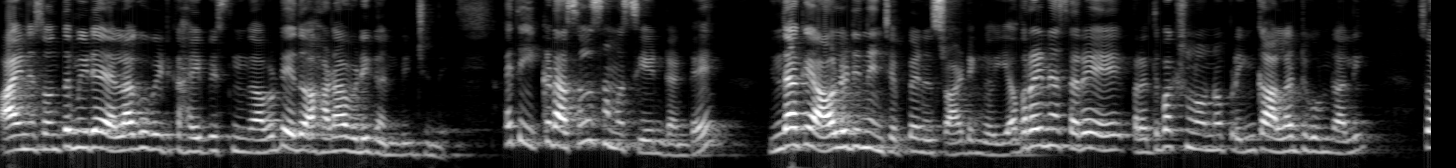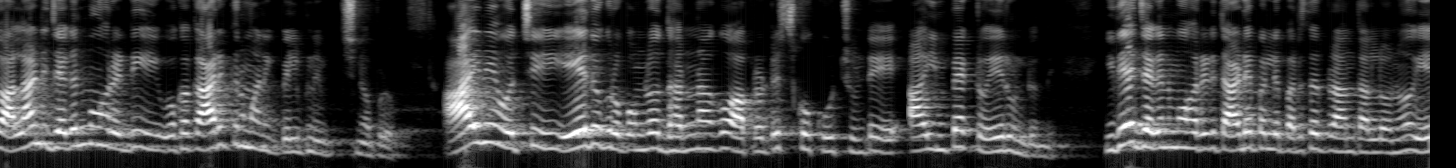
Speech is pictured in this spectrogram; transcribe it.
ఆయన సొంత మీడియా ఎలాగో వీటికి హైప్ ఇస్తుంది కాబట్టి ఏదో హడావిడిగా అనిపించింది. అయితే ఇక్కడ అసలు సమస్య ఏంటంటే ఇందాకే ఆల్రెడీ నేను చెప్పాను స్టార్టింగ్లో ఎవరైనా సరే ప్రతిపక్షంలో ఉన్నప్పుడు ఇంకా అలర్ట్గా ఉండాలి. సో అలాంటి జగన్మోహన్ రెడ్డి ఒక కార్యక్రమానికి పిలుపునిచ్చినప్పుడు ఆయనే వచ్చి ఏదో ఒక రూపంలో ధర్నాకో ఆ ప్రొటెస్ట్కో కూర్చుంటే ఆ ఇంపాక్ట్ వేరుంటుంది ఇదే జగన్మోహన్ రెడ్డి తాడేపల్లి పరిసర ప్రాంతాల్లోనో ఏ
